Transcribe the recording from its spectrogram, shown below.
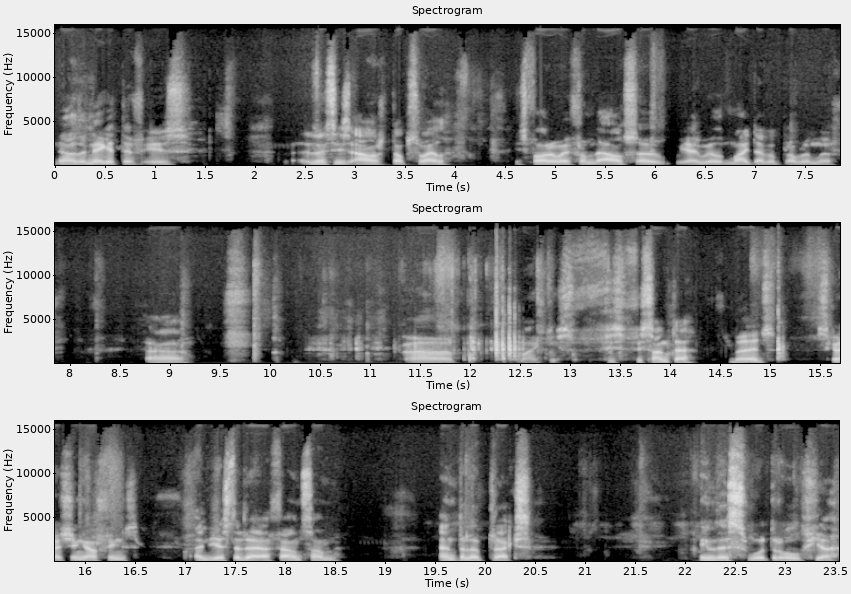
Now the negative is this is our topsoil is far away from the house, so yeah, we will might have a problem with uh, uh, like this Visanta birds scratching our things. And yesterday I found some antelope tracks in this waterhole here.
